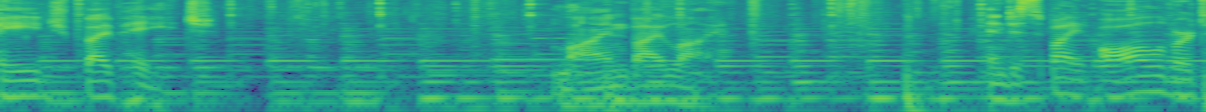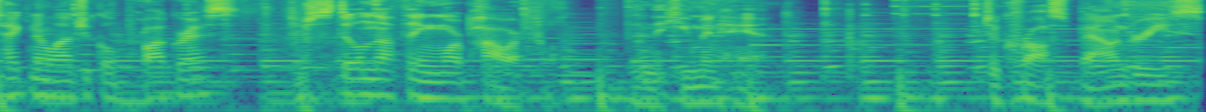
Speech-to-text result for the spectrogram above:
Page by page. Line by line. And despite all of our technological progress, there's still nothing more powerful than the human hand. To cross boundaries,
